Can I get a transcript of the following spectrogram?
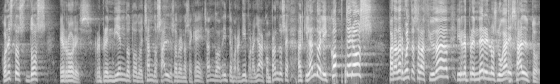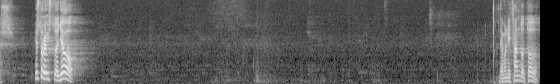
con estos dos errores, reprendiendo todo, echando sal sobre no sé qué, echando aceite por aquí, por allá, comprándose, alquilando helicópteros para dar vueltas a la ciudad y reprender en los lugares altos. Esto lo he visto yo. demonizando todo,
